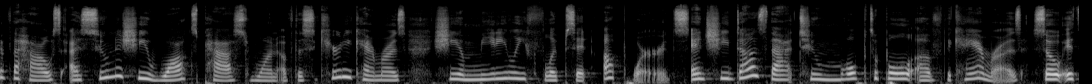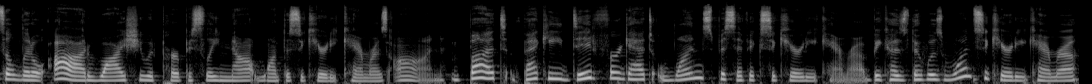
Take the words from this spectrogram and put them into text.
of the house. As soon as she walks past one of the security cameras, she immediately flips it upwards. And she does that to multiple of the cameras. So it's a little odd why she would purposely not want the security cameras on. But Becky did forget one specific security camera because there was one security camera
